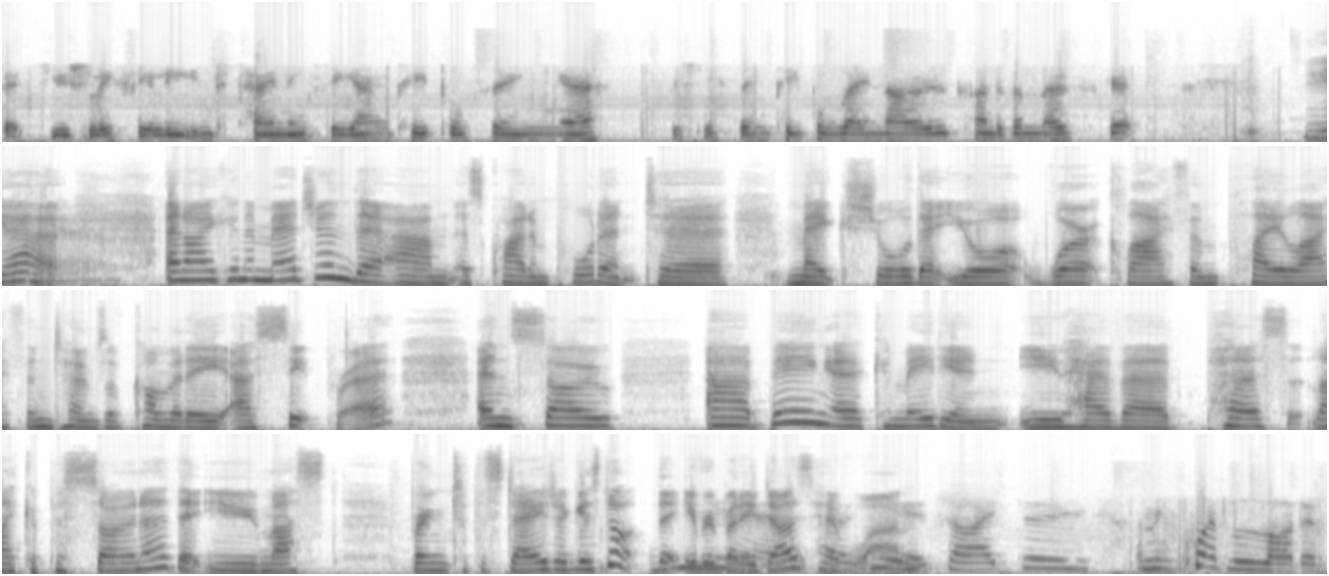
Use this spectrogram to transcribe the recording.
that's usually fairly entertaining for young people seeing. Uh, especially seeing people they know kind of in those skits. Yeah. yeah. And I can imagine that um, it's quite important to make sure that your work life and play life in terms of comedy are separate. And so, uh, being a comedian, you have a person, like a persona that you must bring to the stage. I guess not that everybody yeah, does have so, one. Yeah, so I do. I mean, quite a lot of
